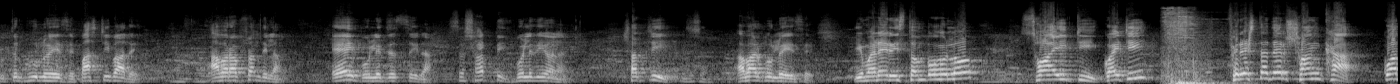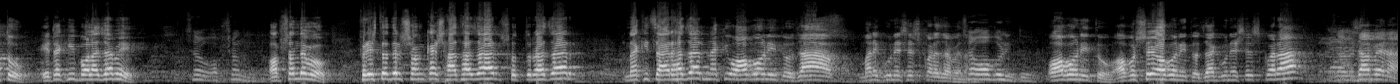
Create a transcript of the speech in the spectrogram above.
উত্তর ভুল হয়েছে। পাঁচটি বাদে। আবার অপশন দিলাম। এই বলে দিচ্ছে এরা। স্যার ষাটটি বলে দিও না। সাতটি? আবার ভুল হয়েছে। ইমানের স্তম্ভ হলো ছয়টি। কয়টি? ফেরেশতাদের সংখ্যা কত? এটা কি বলা যাবে? অপশন দেবো। ফেরেশতাদের সংখ্যা সাত হাজার সত্তর হাজার নাকি চার হাজার নাকি অগণিত? যা মানে গুণে শেষ করা যাবে না। অগণিত। অগণিত। অবশ্যই অগণিত। যা গুণে শেষ করা যাবে না।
